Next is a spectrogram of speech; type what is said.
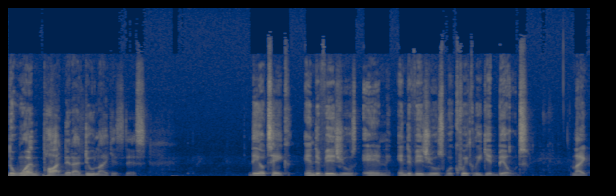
the one part that I do like is this. They'll take individuals and individuals will quickly get built. Like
